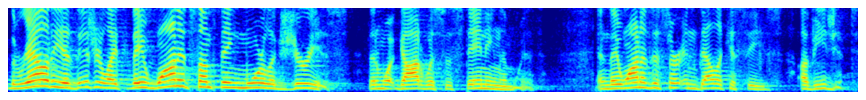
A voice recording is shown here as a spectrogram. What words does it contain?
the reality is, the Israelites, they wanted something more luxurious than what God was sustaining them with and they wanted the certain delicacies of Egypt.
